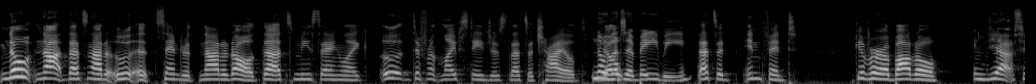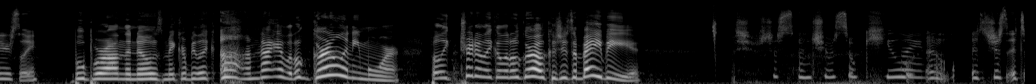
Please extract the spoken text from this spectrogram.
no, not that's not uh, uh, Sandra. Not at all. That's me saying like uh, different life stages. That's a child. No, Nope, that's a baby. that's an infant. Give her a bottle. Yeah, seriously. Boop her on the nose. Make her be like, "Oh, I'm not your little girl anymore." But like treat her like a little girl because she's a baby. She was just, and she was so cute. I And it's just, it's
